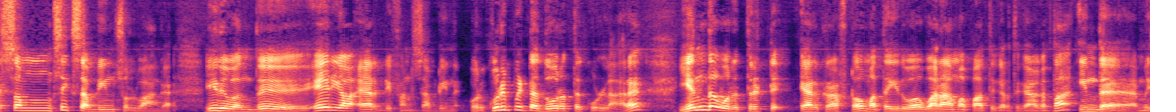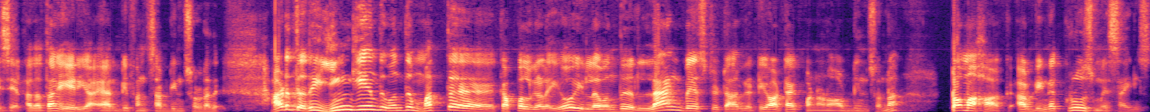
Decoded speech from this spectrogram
எஸ்எம் சிக்ஸ் அப்படின்னு சொல்லுவாங்க. இது வந்து ஏரியா ஏர் டிஃபென்ஸ் அப்படின்னு. ஒரு குறிப்பிட்ட தூரத்துக்குள்ளார எந்த ஒரு த்ரெட்டு ஏர்கிராஃப்டோ மற்ற இதுவோ வராமல் பார்த்துக்கிறதுக்காகத்தான் இந்த மிசைல் அதை தான் ஏரியா ஏர் டிஃபென்ஸ் அப்படின்னு சொல்கிறது அடுத்தது இங்கேருந்து வந்து மற்ற கப்பல்களையோ இல்லை வந்து லேண்ட் பேஸ்டு டார்கெட்டையோ அட்டாக் பண்ணணும் அப்படின்னு சொன்னால் டொமஹாக் அப்படின்ற க்ரூஸ் மிசைல்ஸ்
